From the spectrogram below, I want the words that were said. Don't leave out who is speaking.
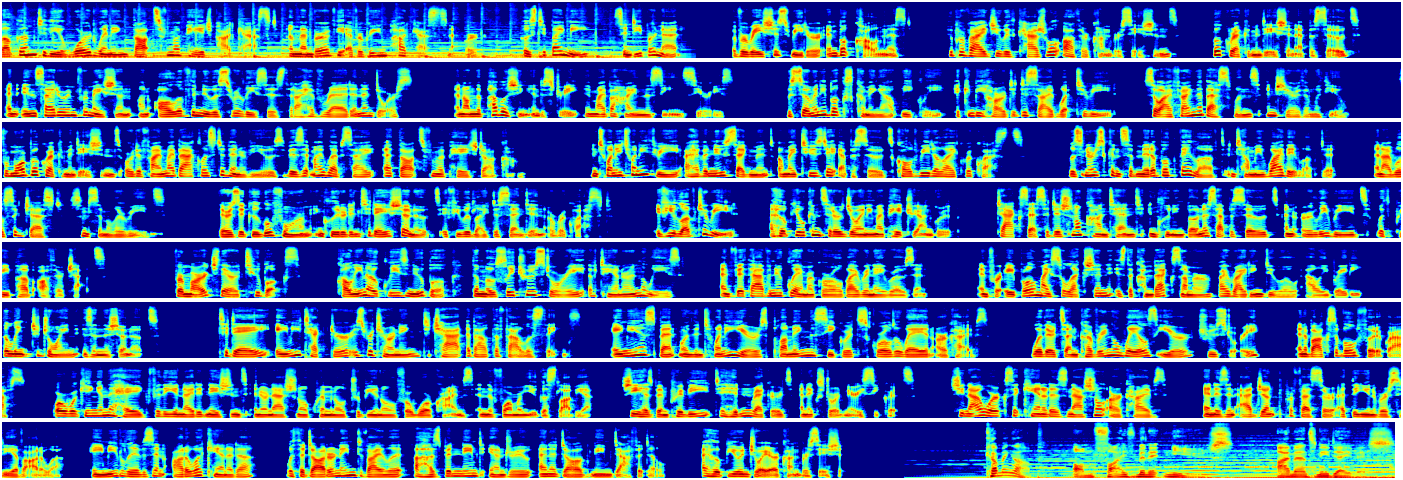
Speaker 1: Welcome to the award winning Thoughts from a Page podcast, a member of the Evergreen Podcasts Network, hosted by me, Cindy Burnett, a voracious reader and book columnist who provides you with casual author conversations, book recommendation episodes, and insider information on all of the newest releases that I have read and endorse, and on the publishing industry in my behind the scenes series. With so many books coming out weekly, it can be hard to decide what to read, so I find the best ones and share them with you. For more book recommendations or to find my backlist of interviews, visit my website at thoughtsfromapage.com. In 2023, I have a new segment on my Tuesday episodes called Read Alike Requests. Listeners can submit a book they loved and tell me why they loved it, and I will suggest some similar reads. There is a Google form included in today's show notes if you would like to send in a request. If you love to read, I hope you will consider joining my Patreon group to access additional content, including bonus episodes and early reads with pre-pub author chats. For March, there are two books Colleen Oakley's new book, The Mostly True Story of Tanner and Louise, and Fifth Avenue Glamour Girl by Renee Rosen. And for April, my selection is The Comeback Summer by writing duo Ali Brady. The link to join is in the show notes. Today, Amy Tector is returning to chat about the foulest things. Amy has spent more than 20 years plumbing the secrets squirreled away in archives, whether it's uncovering a whale's ear, true story, in a box of old photographs, or working in The Hague for the United Nations International Criminal Tribunal for War Crimes in the former Yugoslavia. She has been privy to hidden records and extraordinary secrets. She now works at Canada's National Archives and is an adjunct professor at the University of Ottawa. Amy lives in Ottawa, Canada, with a daughter named Violet, a husband named Andrew, and a dog named Daffodil. I hope you enjoy our conversation.
Speaker 2: Coming up on 5 Minute News, I'm Anthony Davis.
